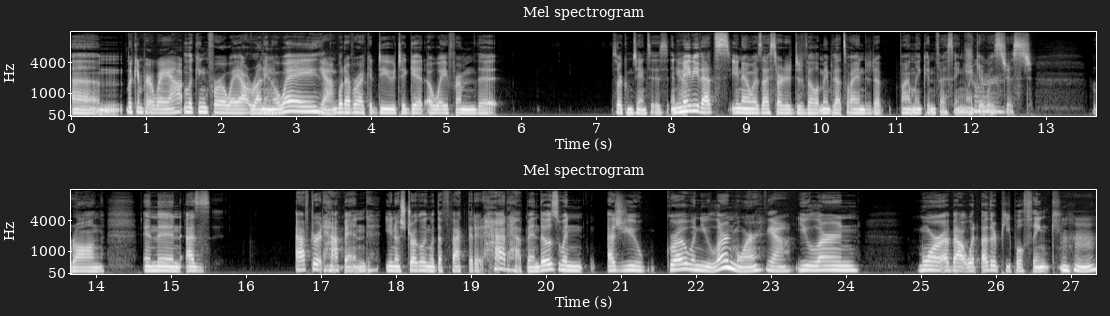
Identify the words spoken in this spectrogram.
um, looking for a way out. looking for a way out, running away, Yeah. whatever I could do to get away from the circumstances. And Yeah. maybe that's, you know, as I started to develop, maybe that's why I ended up finally confessing like it was just wrong. And then as after it happened, you know, struggling with the fact that it had happened, those when as you grow and you learn more, Yeah. you learn more about what other people think mm-hmm.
